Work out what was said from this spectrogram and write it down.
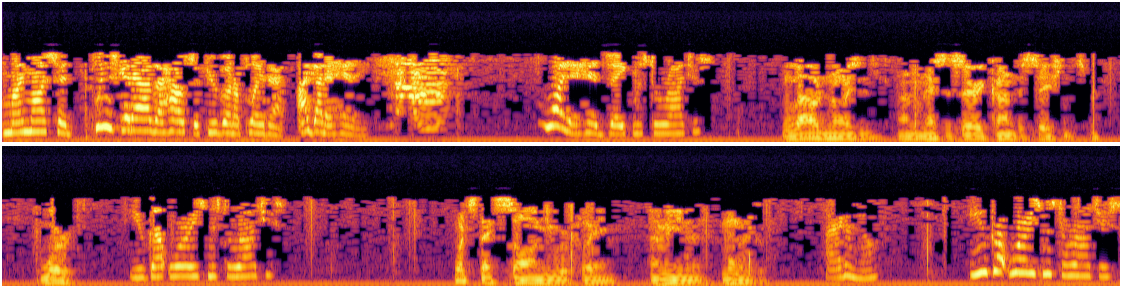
My ma said, please get out of the house if you're going to play that. I got a headache. Why a head's ache, Mr. Rogers? Loud noises, unnecessary conversations, worry. You got worries, Mr. Rogers? What's that song you were playing? I mean, a moment ago. I don't know. You got worries, Mr. Rogers?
